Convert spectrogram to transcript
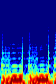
When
